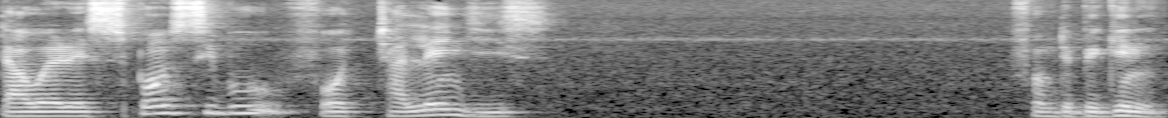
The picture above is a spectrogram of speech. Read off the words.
that were responsible for challenges from the beginning.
